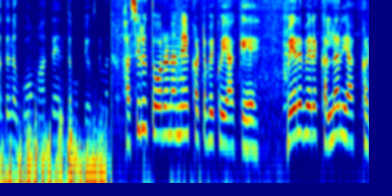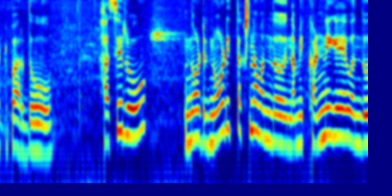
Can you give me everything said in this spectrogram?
ಅದನ್ನು ಗೋಮಾತೆ ಅಂತ ಉಪಯೋಗಿಸ್ತೀವಿ. ಮತ್ತು ಹಸಿರು ತೋರಣನೇ ಕಟ್ಟಬೇಕು ಯಾಕೆ? ಬೇರೆ ಬೇರೆ ಕಲ್ಲರ್ ಯಾಕೆ ಕಟ್ಟಬಾರ್ದು ಹಸಿರು ನೋಡ್ರಿ, ನೋಡಿದ ತಕ್ಷಣ ಒಂದು ನಮಗೆ ಕಣ್ಣಿಗೆ ಒಂದು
